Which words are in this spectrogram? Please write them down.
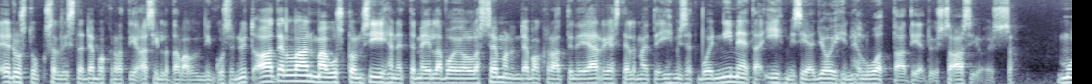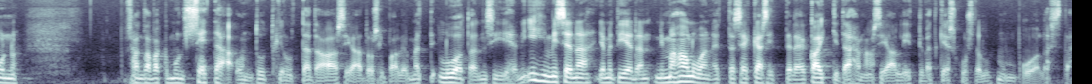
edustuksellista demokratiaa sillä tavalla, niin kuin se nyt ajatellaan. Mä uskon siihen, että meillä voi olla semmoinen demokraattinen järjestelmä, että ihmiset voi nimetä ihmisiä, joihin he luottaa tietyissä asioissa. Mun, sanotaan vaikka mun setä on tutkinut tätä asiaa tosi paljon. Mä luotan siihen ihmisenä ja mä tiedän, niin mä haluan, että se käsittelee kaikki tähän asiaan liittyvät keskustelut mun puolesta.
